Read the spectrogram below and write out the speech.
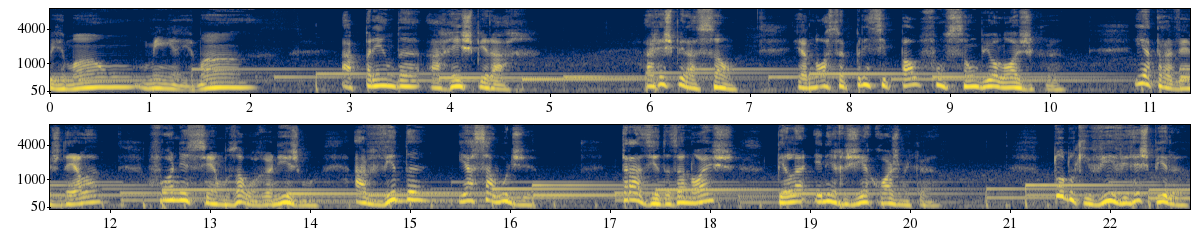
irmão, minha irmã, aprenda a respirar. A respiração é a nossa principal função biológica e, através dela, fornecemos ao organismo a vida e a saúde, trazidas a nós pela energia cósmica. Tudo que vive respira:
